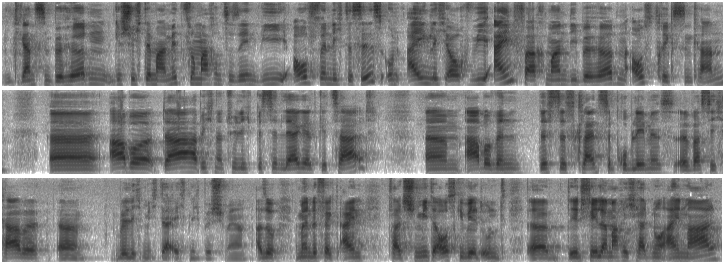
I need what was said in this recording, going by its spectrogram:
die ganzen Behördengeschichte mal mitzumachen, zu sehen, wie aufwendig das ist und eigentlich auch, wie einfach man die Behörden austricksen kann. Äh, aber da habe ich natürlich ein bisschen Lehrgeld gezahlt. Ähm, aber wenn das das kleinste Problem ist, äh, was ich habe, äh, will ich mich da echt nicht beschweren. Also im Endeffekt einen falschen Mieter ausgewählt und äh, den Fehler mache ich halt nur einmal.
